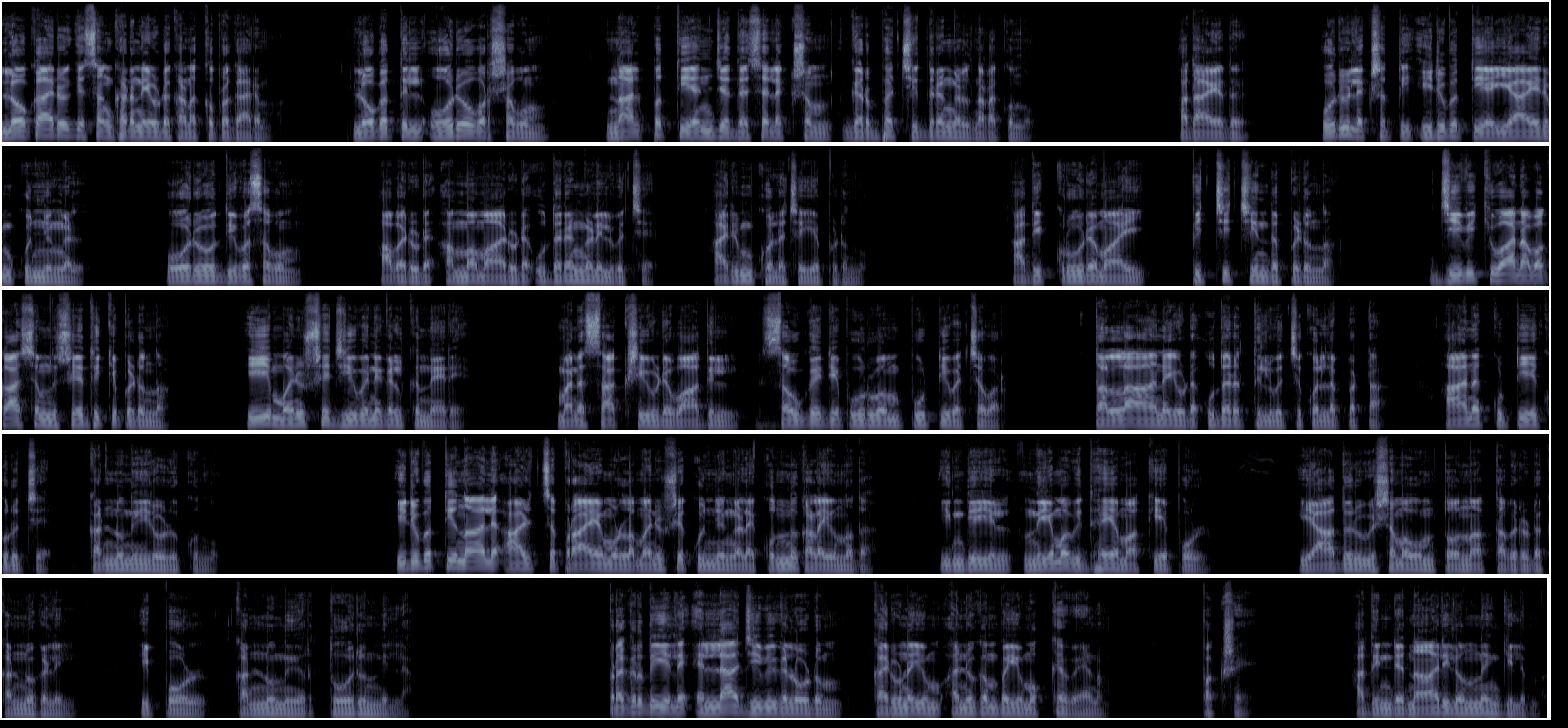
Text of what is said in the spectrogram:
ലോകാരോഗ്യ സംഘടനയുടെ കണക്ക് പ്രകാരം ലോകത്തിൽ ഓരോ വർഷവും നാൽപ്പത്തിയഞ്ച് ദശലക്ഷം ഗർഭഛിദ്രങ്ങൾ നടക്കുന്നു. അതായത് ഒരു ലക്ഷത്തി ഇരുപത്തി അയ്യായിരം കുഞ്ഞുങ്ങൾ ഓരോ ദിവസവും അവരുടെ അമ്മമാരുടെ ഉദരങ്ങളിൽ വെച്ച് അരുംകൊല ചെയ്യപ്പെടുന്നു. അതിക്രൂരമായി പിച്ചിച്ചീന്തപ്പെടുന്ന ജീവിക്കുവാൻ അവകാശം നിഷേധിക്കപ്പെടുന്ന ഈ മനുഷ്യജീവനുകൾക്ക് നേരെ മനസാക്ഷിയുടെ വാതിൽ സൗകര്യപൂർവം പൂട്ടിവച്ചവർ. തള്ള ആനയുടെ ഉദരത്തിൽ വെച്ച് കൊല്ലപ്പെട്ട ആനക്കുട്ടിയെക്കുറിച്ച് കണ്ണുനീരൊഴുക്കുന്നു. ഇരുപത്തിനാല് ആഴ്ച പ്രായമുള്ള മനുഷ്യക്കുഞ്ഞുങ്ങളെ കൊന്നുകളയുന്നത് ഇന്ത്യയിൽ നിയമവിധേയമാക്കിയപ്പോൾ യാതൊരു വിഷമവും തോന്നാത്തവരുടെ കണ്ണുകളിൽ ഇപ്പോൾ കണ്ണുനീർ തോരുന്നില്ല. പ്രകൃതിയിലെ എല്ലാ ജീവികളോടും കരുണയും അനുകമ്പയുമൊക്കെ വേണം. പക്ഷേ അതിന്റെ നാലിലൊന്നെങ്കിലും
